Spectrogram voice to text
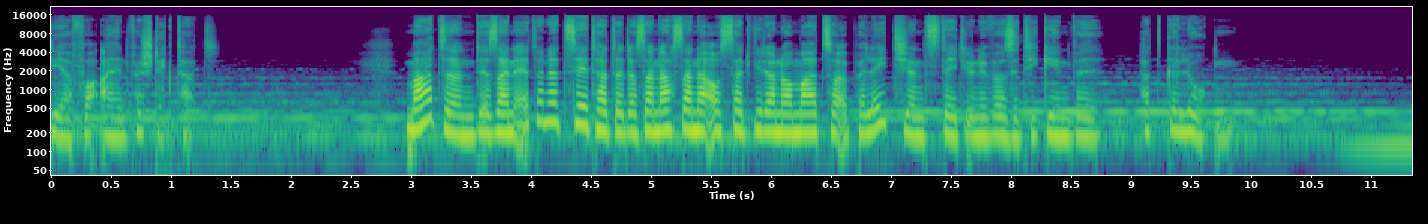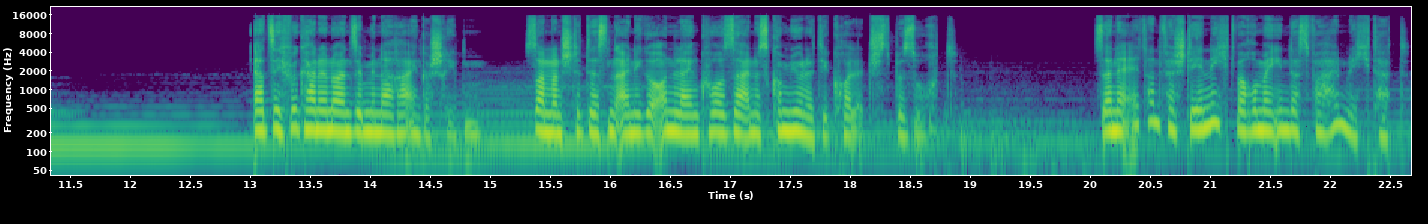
die er vor allen versteckt hat. Martin, der seinen Eltern erzählt hatte, dass er nach seiner Auszeit wieder normal zur Appalachian State University gehen will, hat gelogen. Er hat sich für keine neuen Seminare eingeschrieben, sondern stattdessen einige Online-Kurse eines Community Colleges besucht. Seine Eltern verstehen nicht, warum er ihnen das verheimlicht hat.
